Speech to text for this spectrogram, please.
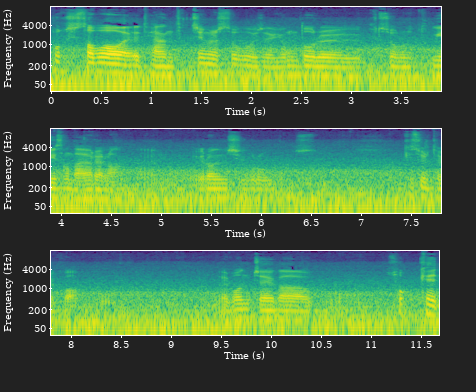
프록시 서버에 대한 특징을 쓰고 이제 용도를 구체적으로 두 개 이상 나열해라 네, 뭐 이런 식으로 기술이 될 것 같고 네 번째가 뭐 소켓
